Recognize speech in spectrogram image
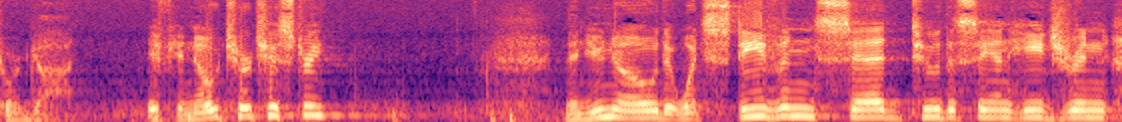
toward God. If you know church history, then you know that what Stephen said to the Sanhedrin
